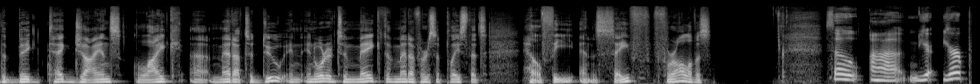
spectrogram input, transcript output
the big tech giants like uh, Meta to do in in order to make the metaverse a place that's healthy and safe for all of us? So, uh, Europe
